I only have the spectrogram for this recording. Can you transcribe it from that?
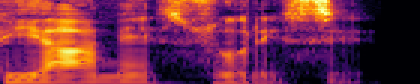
Kıyamet Suresi.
